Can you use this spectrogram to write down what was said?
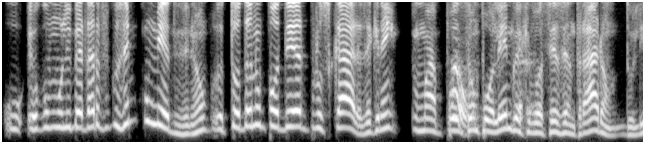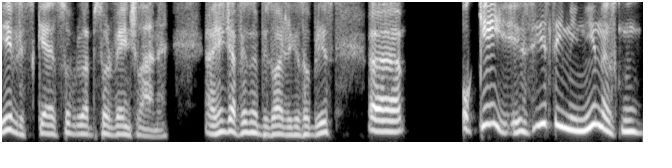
o, eu, como libertário, fico sempre com medo, entendeu? Eu tô dando poder para os caras. É que nem uma posição Não. polêmica que vocês entraram do Livres, que é sobre o absorvente lá, né? A gente já fez um episódio aqui sobre isso. Uh, ok, existem meninas com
